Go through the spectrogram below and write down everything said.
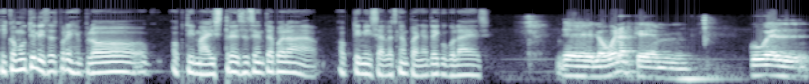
¿Y cómo utilizas, por ejemplo, Optimize 360 para optimizar las campañas de Google Ads? Eh, lo bueno es que mm, Google,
